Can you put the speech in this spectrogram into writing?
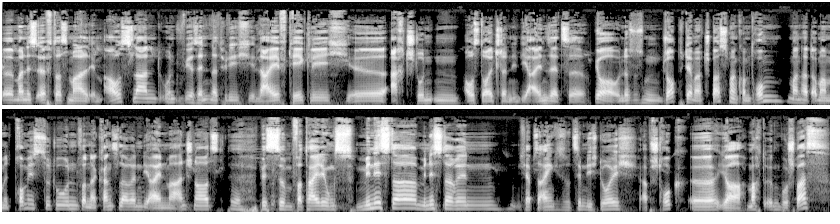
Äh, Man ist öfters mal im Ausland und wir senden natürlich live täglich äh, acht Stunden aus Deutschland in die Einsätze. Ja, und das ist ein Job, der macht Spaß. Man kommt rum, man hat auch mal mit Promis zu tun, von der Kanzlerin, die einen mal anschnauzt, äh, bis zum Verteidigungsminister, Ministerin. Ich habe sie eigentlich so ziemlich durch, ab Struck. Äh, ja, macht irgendwo Spaß.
